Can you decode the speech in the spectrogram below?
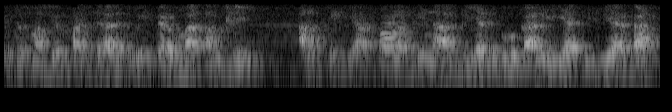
Itu masuk fajar, ikhda rumah tamsi al fikya. Kalau bin Nabi ya dibuka liya diziaka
